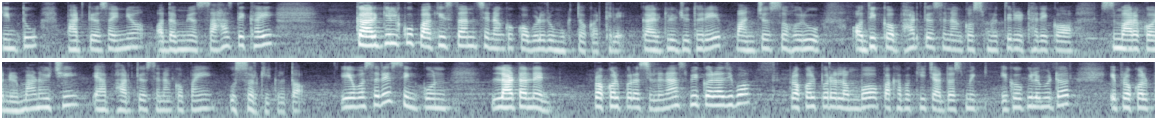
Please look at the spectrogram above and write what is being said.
किंतु भारतीय सैन्य अदम्य साहस देखाई କାର୍ଗିଲ୍କୁ ପାକିସ୍ତାନ ସେନାଙ୍କ କବଳରୁ ମୁକ୍ତ କରିଥିଲେ କାର୍ଗିଲ୍ ଯୁଦ୍ଧରେ ପାଞ୍ଚଶହରୁ ଅଧିକ ଭାରତୀୟ ସେନାଙ୍କ ସ୍ମୃତିରେ ଏଠାରେ ଏକ ସ୍ମାରକ ନିର୍ମାଣ ହୋଇଛି ଏହା ଭାରତୀୟ ସେନାଙ୍କ ପାଇଁ ଉତ୍ସର୍ଗୀକୃତ ଏ ଅବସରରେ ସିଙ୍କୁନ୍ ଲାଟାଲେଣ୍ଡ ପ୍ରକଳ୍ପର ଶିଳାନ୍ୟାସ ବି କରାଯିବ ପ୍ରକଳ୍ପର ଲମ୍ବ ପାଖାପାଖି ଚାରି ଦଶମିକ ଏକ କିଲୋମିଟର ଏ ପ୍ରକଳ୍ପ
